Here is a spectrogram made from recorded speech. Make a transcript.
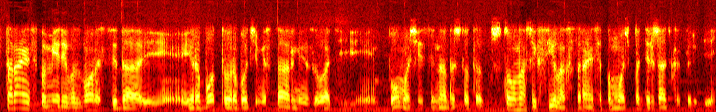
стараемся по мере возможности, да, и, и работу, рабочие места организовать, и помощь, если надо что-то. Что в наших силах, стараемся помочь, поддержать как-то людей.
